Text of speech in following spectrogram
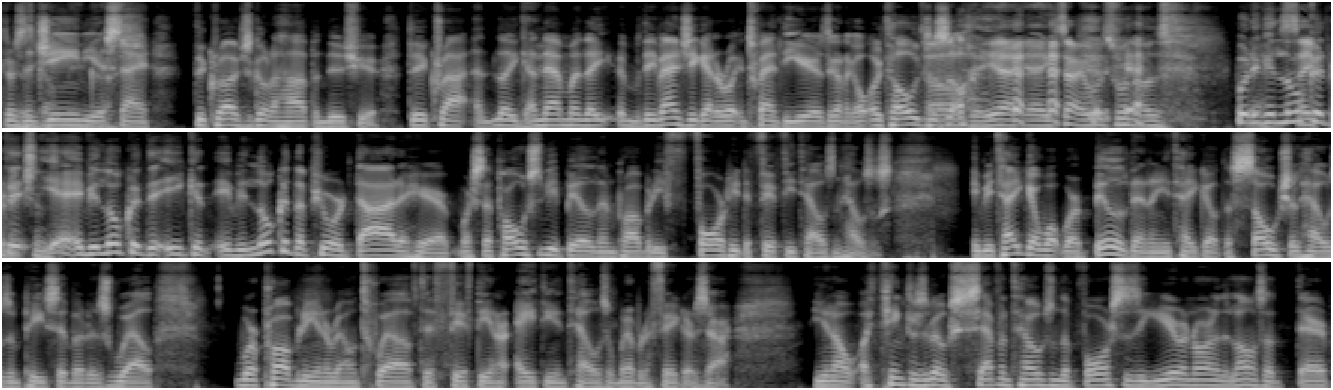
there's, a a genius crash. saying the crash is going to happen this year. The crash, like, and then when they they eventually get it right in twenty years, they're going to go, "I told you so." You. Yeah, yeah, exactly. It was one of those. But if you look at the yeah, if you look at the if you look at the pure data here, we're supposed to be building probably forty to fifty thousand houses. If you take out what we're building and you take out the social housing piece of it as well, we're probably in around twelve to fifteen or eighteen thousand, whatever the figures are. You know, I think there's about seven thousand divorces a year in Ireland alone. So their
